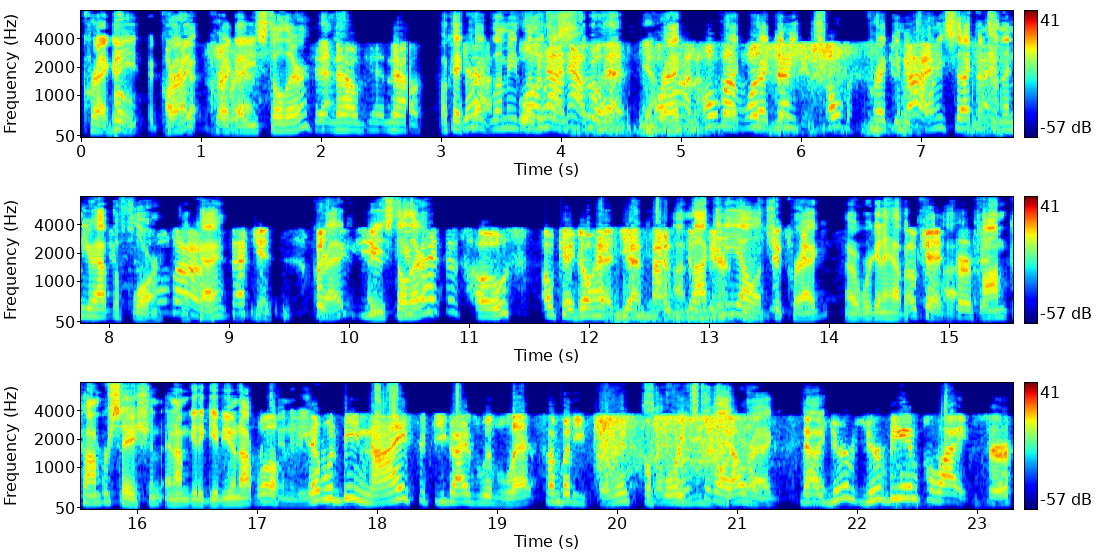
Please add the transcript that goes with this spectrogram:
Craig, are you, Craig, All right? Craig, are you still there? Get now, get now. Okay, Yeah. Craig, let me. Well, let me now, now, go ahead. Yeah. Hold Craig, on, hold on Craig, one Craig, give me- Hold on. Craig, give me Guys, 20 seconds guys, and then you have the floor. Hold on okay? a second. But Craig, you, are you still there? You guys as hosts. Okay, go ahead. Yes, I'm, I'm still not going to yell at you, Craig. Uh, we're going to have a, Okay, a perfect. calm conversation, and I'm going to give you an opportunity. Well, opportunity. it would be nice if you guys would let somebody finish before first you of all, yell. Craig, now I- you're you're being polite, sir,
